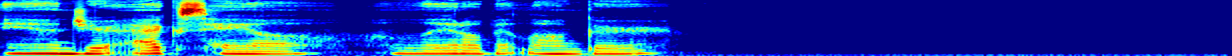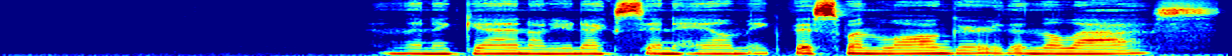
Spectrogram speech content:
And your exhale a little bit longer. And then again on your next inhale, make this one longer than the last.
